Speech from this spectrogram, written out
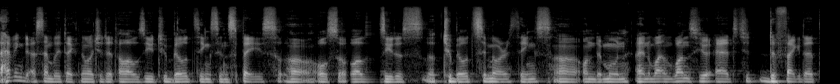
having the assembly technology that allows you to build things in space uh, also allows you to, to build similar things uh, on the moon. And once you add the fact that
